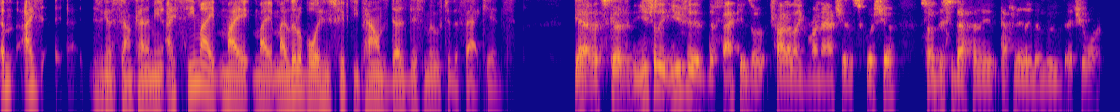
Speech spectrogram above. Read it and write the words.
um, I this is gonna sound kind of mean. I see my my my my little boy who's fifty pounds does this move to the fat kids. Yeah, that's good. Usually, usually the fat kids will try to like run at you and squish you. So this is definitely definitely the move that you want.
